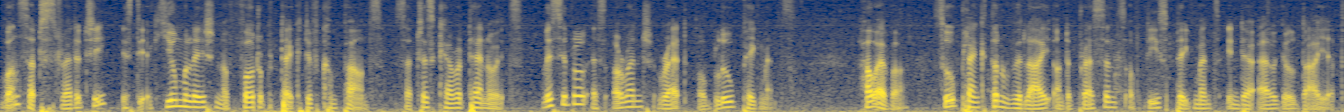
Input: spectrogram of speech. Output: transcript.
One such strategy is the accumulation of photoprotective compounds, such as carotenoids, visible as orange, red or blue pigments. However, zooplankton rely on the presence of these pigments in their algal diet.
